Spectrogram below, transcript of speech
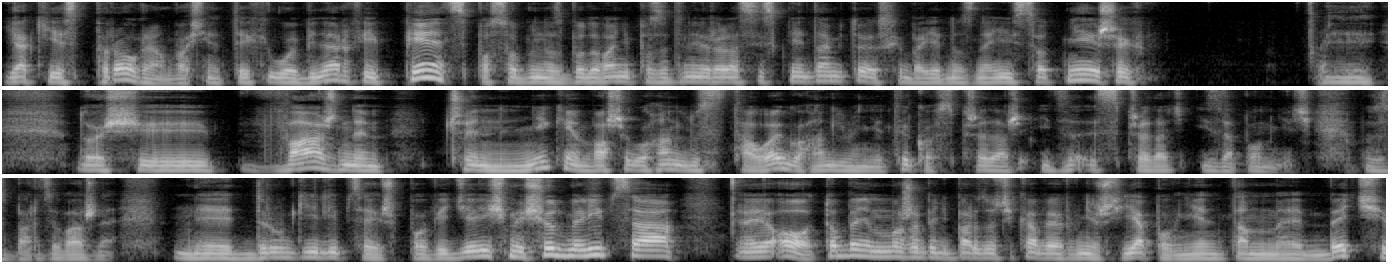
jaki jest program właśnie tych webinarów i pięć sposobów na zbudowanie pozytywnej relacji z klientami. To jest chyba jedno z najistotniejszych dość y, ważnym czynnikiem waszego handlu, stałego handlu, nie tylko sprzedaż i, sprzedać i zapomnieć, bo to jest bardzo ważne. 2 y, lipca już powiedzieliśmy, 7 lipca, o, to może być bardzo ciekawe, również ja powinien tam być,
